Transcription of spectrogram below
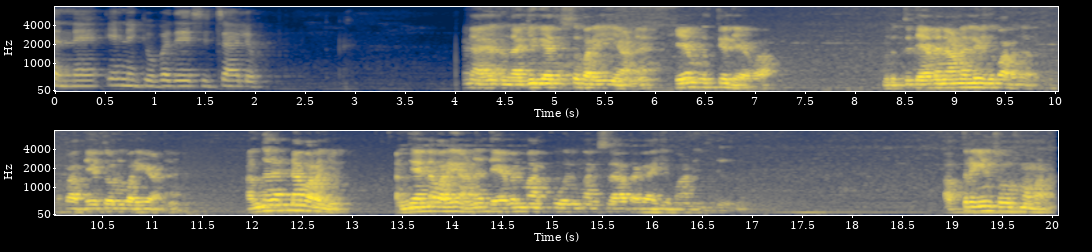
തന്നെ എനിക്ക് ഉപദേശിച്ചാലും. നജികേതസ് പറയുകയാണ് ഹേ മൃത്യുദേവ മൃത്യുദേവനാണല്ലോ ഇത് പറഞ്ഞത്. അപ്പൊ അദ്ദേഹത്തോട് പറയാണ് അങ്ങ് തന്നെ പറഞ്ഞു. അങ്ങ് തന്നെ പറയാണ് ദേവന്മാർക്ക് പോലും മനസ്സിലാത്ത കാര്യമാണ് ഇത്. അത്രയും സൂക്ഷ്മമാണ്.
